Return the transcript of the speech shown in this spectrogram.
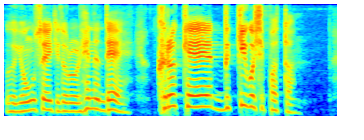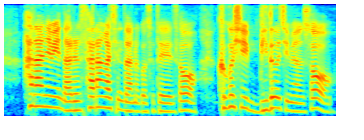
그 용서의 기도를 했는데 그렇게 느끼고 싶었던 하나님이 나를 사랑하신다는 것에 대해서 그것이 믿어지면서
